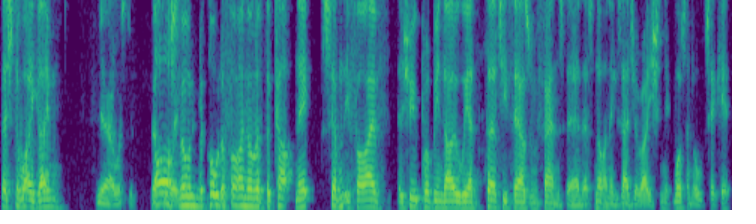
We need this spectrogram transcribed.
Best away game. Yeah, what's the best away? Arsenal in the quarter final of the Cup, Nick, 75. As you probably know, we had 30,000 fans there. That's not an exaggeration. It wasn't all ticket.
